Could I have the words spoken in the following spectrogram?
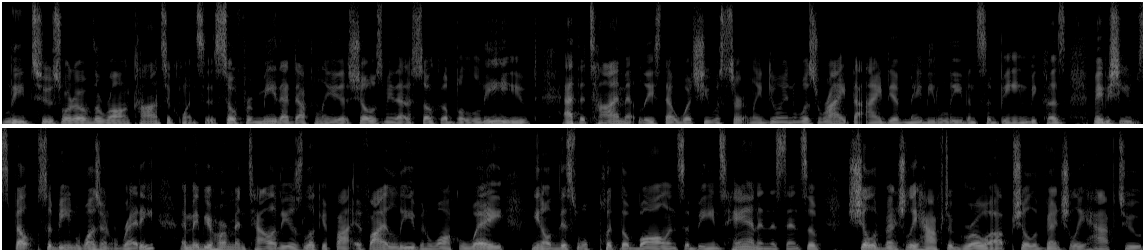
lead to sort of the wrong consequences. So for me, that definitely uh, shows me that Ahsoka believed at the time at least that what she was certainly doing was right. The idea of maybe leaving Sabine because maybe she felt Sabine wasn't ready and maybe her mentality is look if I if I leave and walk away, you know, this will put the ball in Sabine's hand in the sense of she'll eventually have to grow up, she'll eventually have to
